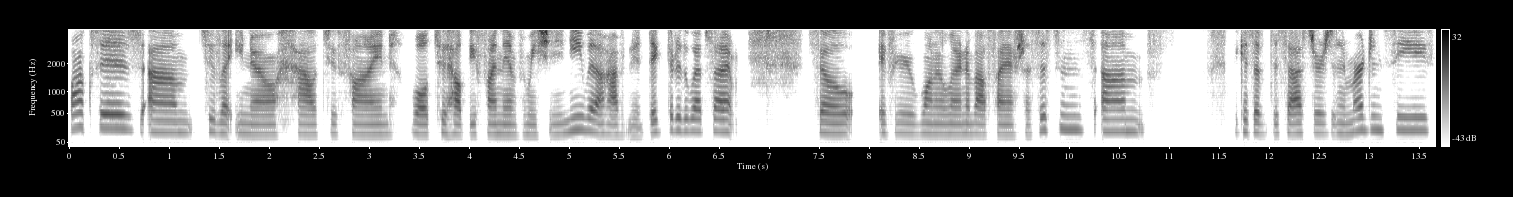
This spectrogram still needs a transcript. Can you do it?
boxes um, to let you know how to find, well, to help you find the information you need without having to dig through the website. So if you want to learn about financial assistance um, because of disasters and emergencies,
